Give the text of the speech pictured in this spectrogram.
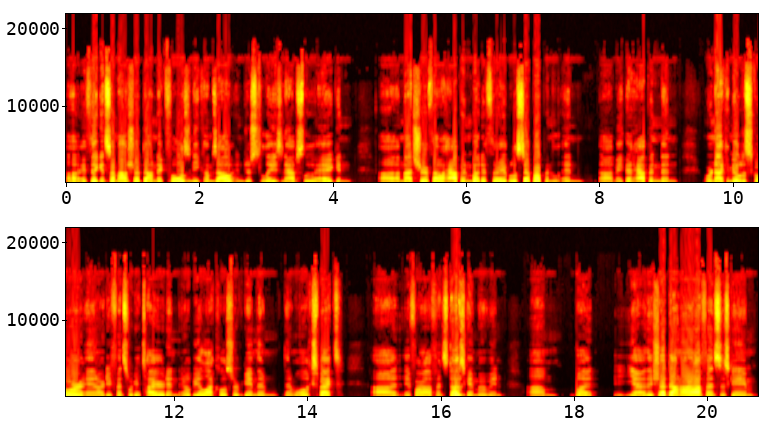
Uh, if they can somehow shut down Nick Foles and he comes out and just lays an absolute egg, and uh, I'm not sure if that'll happen, but if they're able to step up and, and uh, make that happen, then we're not going to be able to score, and our defense will get tired, and it'll be a lot closer of a game than, than we'll expect uh, if our offense does get moving. Um, but yeah, they shut down our offense this game.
